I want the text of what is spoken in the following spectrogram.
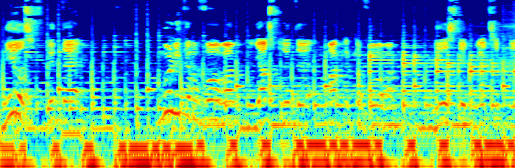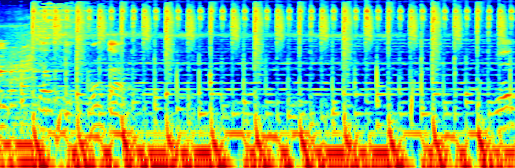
Niels doet de moeilijkere vorm. Jasper doet de makkelijke vorm. Niels stikt met zijn knie grond aan. We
